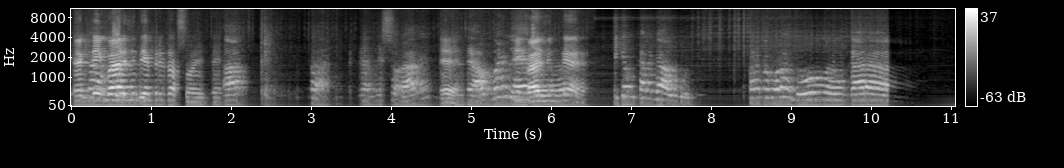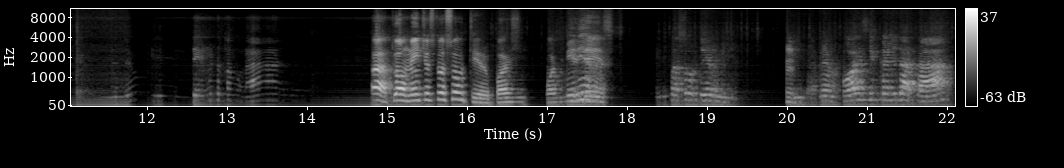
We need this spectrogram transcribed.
É que tem várias interpretações, né? Ah, tá. Nesse horário é, é algo mais leve. Né? O que é um cara galudo? Um cara namorador, é um cara. Entendeu? Tem muitas namoradas. Ah, atualmente eu estou solteiro, pode, pode Menina, dizer. Ele está solteiro, menino. Hum. Tá vendo? Pode se candidatar,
